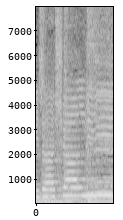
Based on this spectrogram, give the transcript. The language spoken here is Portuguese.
Elisa Chalim.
